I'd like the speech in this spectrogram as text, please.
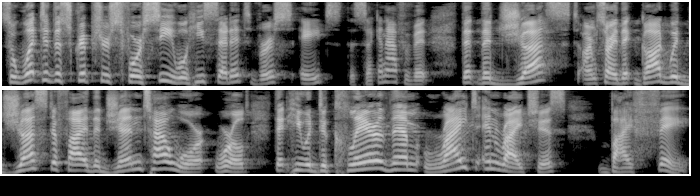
So what did the scriptures foresee? Well, he said it, verse 8, the second half of it, that the just, I'm sorry, that God would justify the Gentile war, world, that he would declare them right and righteous by faith.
